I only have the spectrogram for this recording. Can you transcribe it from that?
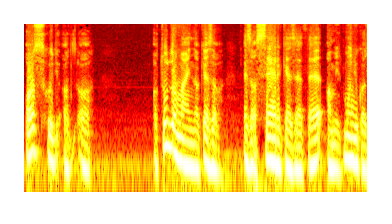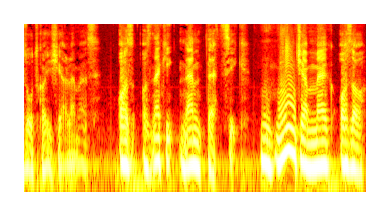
az, hogy a, a, a tudománynak ez a, ez a szerkezete, amit mondjuk az otka is jellemez, az, az neki nem tetszik. Nincsen meg az a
